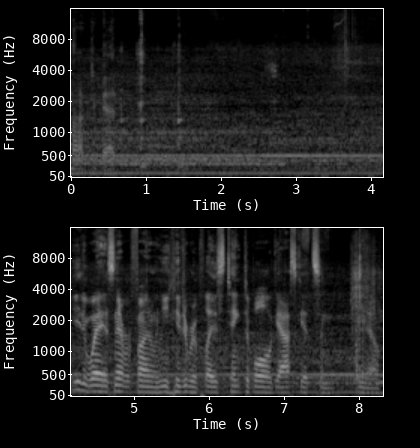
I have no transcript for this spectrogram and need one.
not too bad. Either way, it's never fun when you need to replace tank to bowl gaskets and, you know,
